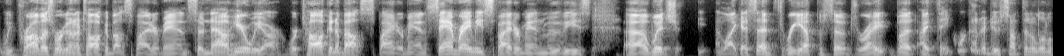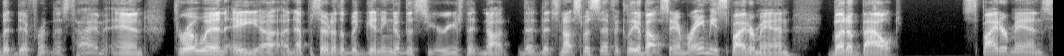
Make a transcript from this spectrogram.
we promise we're going to talk about Spider-Man, so now here we are. We're talking about Spider-Man, Sam Raimi's Spider-Man movies, uh, which, like I said, three episodes, right? But I think we're going to do something a little bit different this time and throw in a uh, an episode at the beginning of the series that not that that's not specifically about Sam Raimi's Spider-Man, but about Spider-Man's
